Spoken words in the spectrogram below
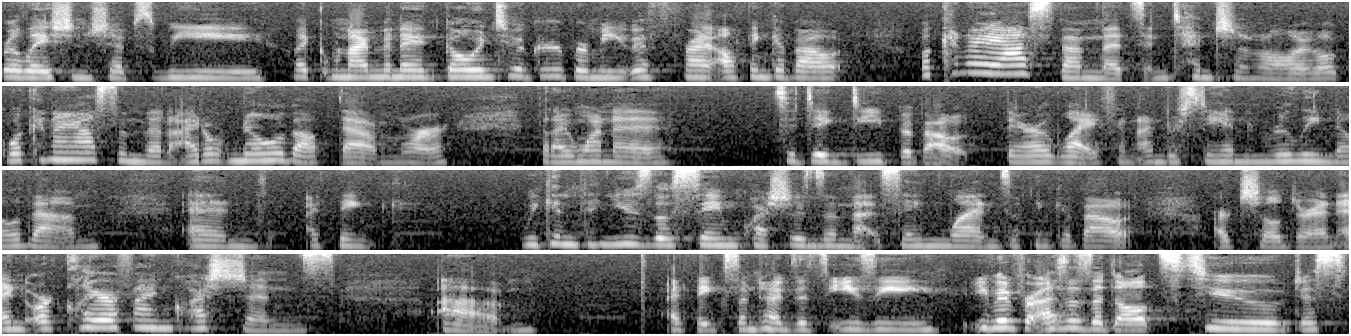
relationships, we, like when I'm going to go into a group or meet with friends, I'll think about what can I ask them that's intentional or like what can I ask them that I don't know about them or that I want to to dig deep about their life and understand and really know them. And I think we can th- use those same questions in that same lens to think about our children and or clarifying questions. Um, I think sometimes it's easy, even for us as adults, to just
